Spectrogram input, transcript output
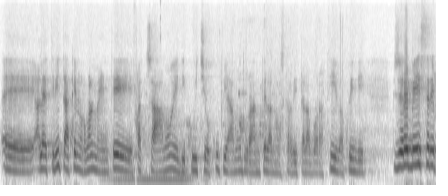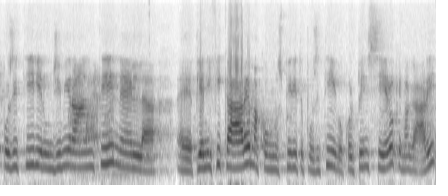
eh, alle attività che normalmente facciamo e di cui ci occupiamo durante la nostra vita lavorativa. Quindi bisognerebbe essere positivi e lungimiranti nel eh, pianificare ma con uno spirito positivo, col pensiero che magari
